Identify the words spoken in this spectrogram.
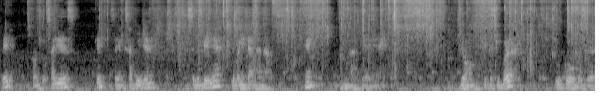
Okey, untuk saya. Okey, saya yang satu je. Selebihnya kita bagi kat anak-anak. Okey. Okey. Jom kita cuba cukur burger.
